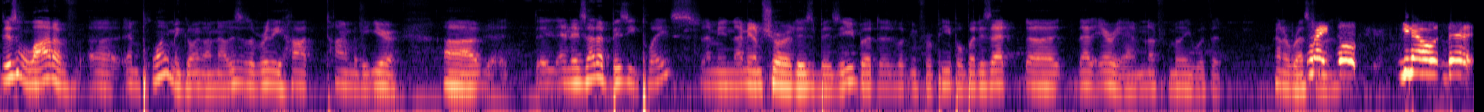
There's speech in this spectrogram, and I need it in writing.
There's a lot of uh, employment going on now. This is a really hot time of the year. Uh, and is that a busy place? I mean, I mean, I'm sure it is busy, but uh, looking for people. But is that uh, that area? I'm not familiar with it. What kind of restaurant? Right. Well, you know, the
